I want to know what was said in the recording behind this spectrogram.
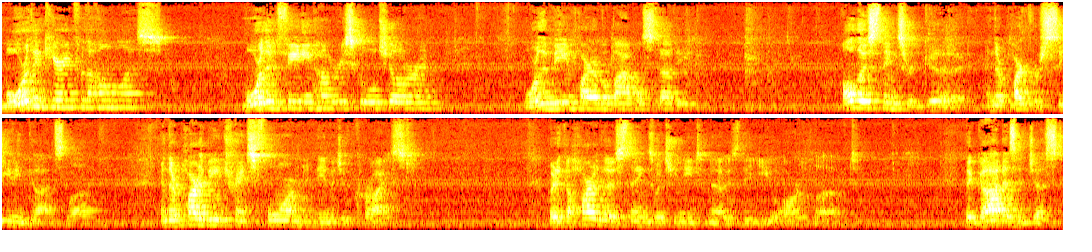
More than caring for the homeless, more than feeding hungry school children, more than being part of a Bible study. All those things are good, and they're part of receiving God's love. And they're part of being transformed in the image of Christ. But at the heart of those things, what you need to know is that you are loved. That God doesn't just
